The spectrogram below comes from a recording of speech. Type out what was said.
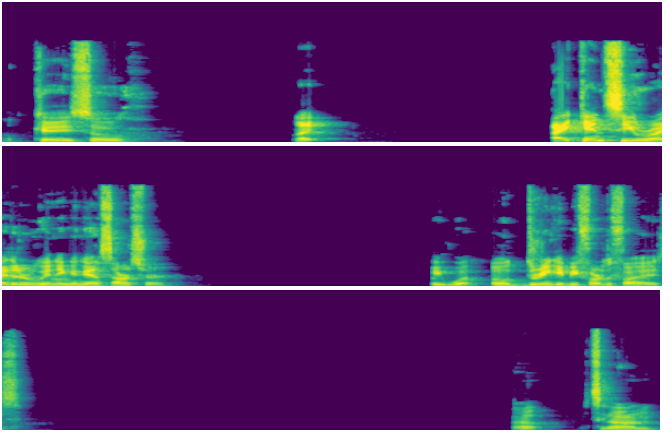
Okay, so like I can't see Rider winning against Archer. Wait, what? Oh, drink it before the fight. Oh, it's gone.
